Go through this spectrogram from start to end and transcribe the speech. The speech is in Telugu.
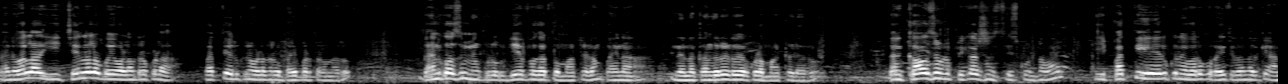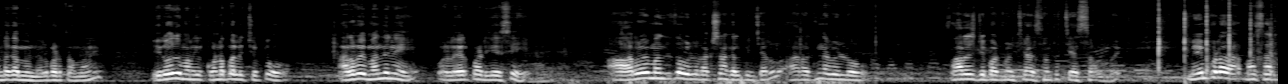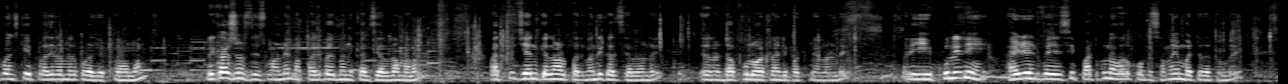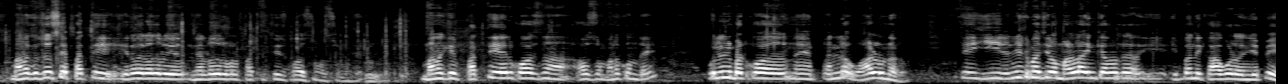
దానివల్ల ఈ చేనులలో పోయే వాళ్ళందరూ కూడా పత్తి ఎరుకునే వాళ్ళందరూ భయపడుతూ ఉన్నారు. దానికోసం మేము ఇప్పుడు డిఎఫ్ఓ గారితో మాట్లాడాం. పైన నిన్న కన్జర్వేటర్ గారు కూడా మాట్లాడారు. దానికి కావాల్సిన ప్రికాషన్స్ తీసుకుంటున్నాము. ఈ పత్తి ఏరుకునే వరకు రైతులందరికీ అండగా మేము నిలబడతామని. ఈరోజు మనకి కొండపల్లి చుట్టూ అరవై మందిని వాళ్ళు ఏర్పాటు చేసి ఆ అరవై మందితో వీళ్ళు రక్షణ కల్పించారు. ఆ రకంగా వీళ్ళు ఫారెస్ట్ డిపార్ట్మెంట్ చేయాల్సినంత చేస్తూ ఉంది. మేము కూడా మా సర్పంచ్కి ప్రజలందరూ కూడా చెప్తా ఉన్నాం. ప్రికాషన్స్ తీసుకోండి. మా పది పది మంది కలిసి వెళ్దాం మనం. పత్తి చేనుకి వెళ్ళిన పది మంది కలిసి వెళ్ళండి. ఏదైనా డప్పులు అట్లాంటివి పట్టుకుని వెళ్ళండి. మరి ఈ పులిని ఐడెంటిఫై చేసి పట్టుకునే వరకు కొంత సమయం పట్టేదట్టుంది మనకు చూస్తే పత్తి ఇరవై రోజులు నెల రోజులు కూడా పత్తి తీసుకోవాల్సిన అవసరం ఉంది. మనకి పత్తి ఏరుకోవాల్సిన అవసరం మనకుంది. పులిని పట్టుకోవాలనే పనిలో వాళ్ళు ఉన్నారు. ఈ రెండింటి మధ్యలో మళ్ళీ ఇంకెవరికి ఇబ్బంది కాకూడదని చెప్పి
